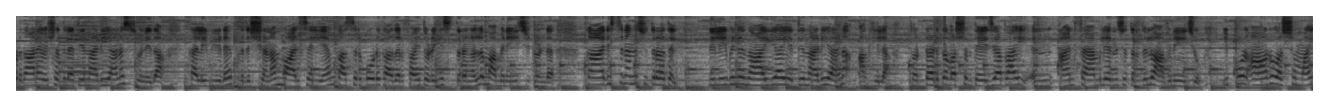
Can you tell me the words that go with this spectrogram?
പ്രധാന വേഷത്തിലെത്തിയ നടിയാണ് സുനിത. കലിവിയുടെ പ്രദക്ഷിണം വാത്സല്യം കാസർഗോഡ് കാദർഫായ് തുടങ്ങിയ ചിത്രങ്ങളിലും അഭിനയിച്ചിട്ടുണ്ട്. കാര്യസ്ഥൻ എന്ന ചിത്രത്തിൽ ദിലീപിന്റെ നായികയായി എത്തിയ നടിയാണ് അഖില. തൊട്ടടുത്ത വർഷം തേജാബായി ആൻഡ് ഫാമിലി എന്ന ചിത്രത്തിലും അഭിനയിച്ചു. ഇപ്പോൾ ആറു വർഷമായി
